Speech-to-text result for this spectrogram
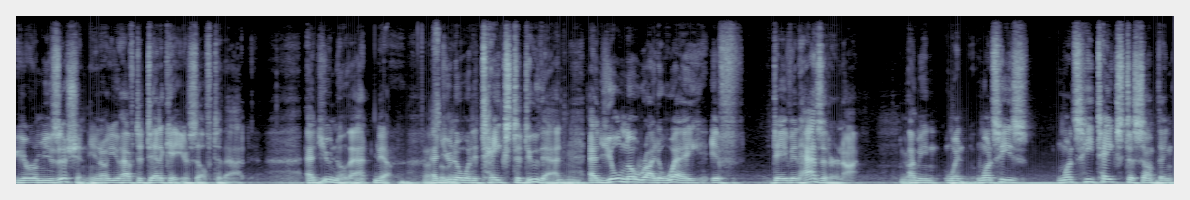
you're a musician. You know, you have to dedicate yourself to that. And you know that. Yeah, and you know what it takes to do that. Mm-hmm. And you'll know right away if david has it or not. I mean when once he's once he takes to something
